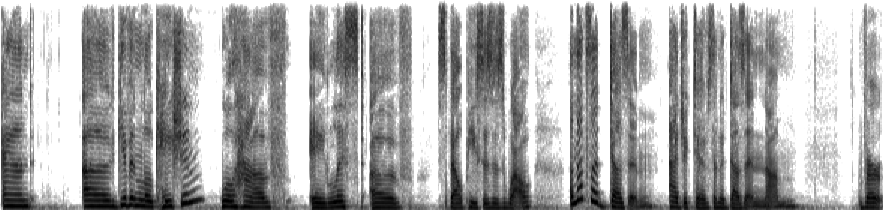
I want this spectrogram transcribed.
And a given location will have a list of spell pieces as well. And that's a dozen adjectives and a dozen um ver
